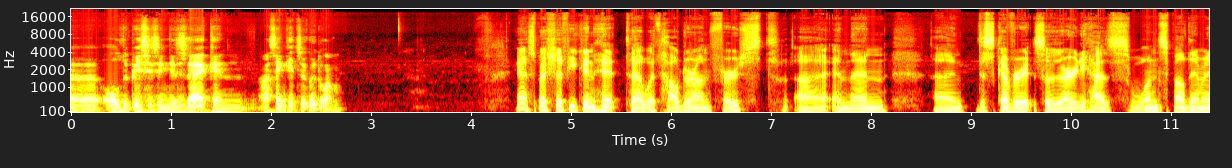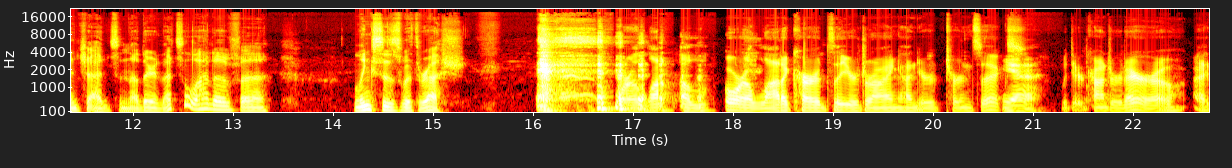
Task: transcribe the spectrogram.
uh, all the pieces in this deck, and I think it's a good one. Yeah, especially if you can hit uh, with Halduron first, uh, and then uh, discover it. So it already has one spell damage, adds another. That's a lot of uh, Lynxes with Rush. or a lot a, or a lot of cards that you're drawing on your turn six yeah. with your conjured arrow i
